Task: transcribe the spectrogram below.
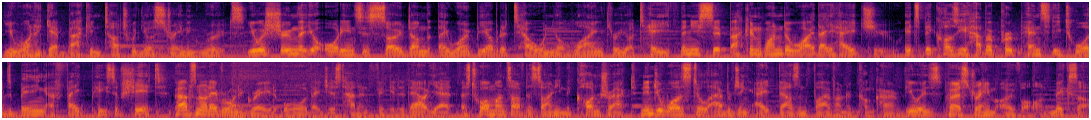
you want to get back in touch with your streaming roots. You assume that your audience is so dumb that they won't be able to tell when you're lying through your teeth, then you sit back and wonder why they hate you. It's because you have a propensity towards being a fake piece of shit. Perhaps not everyone agreed, or they just hadn't figured it out yet, as 12 months after signing the contract, Ninja was still averaging 8,500 concurrent viewers per stream over on Mixer.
